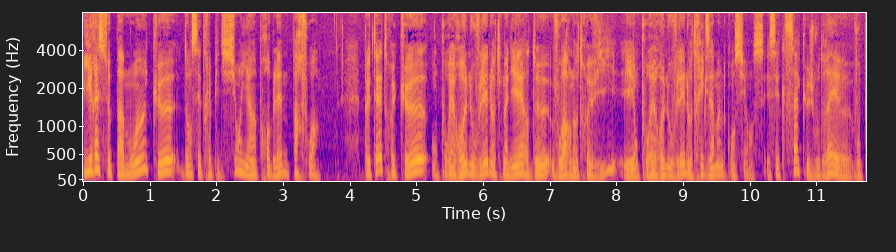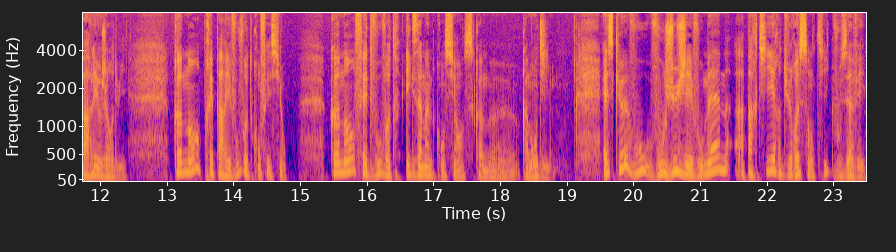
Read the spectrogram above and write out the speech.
Il reste pas moins que dans cette répétition, il y a un problème parfois. Peut-être que on pourrait renouveler notre manière de voir notre vie et on pourrait renouveler notre examen de conscience. Et c'est de ça que je voudrais euh, vous parler aujourd'hui. Comment préparez-vous votre confession? Comment faites-vous votre examen de conscience, comme, euh, comme on dit? Est-ce que vous vous jugez vous-même à partir du ressenti que vous avez?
